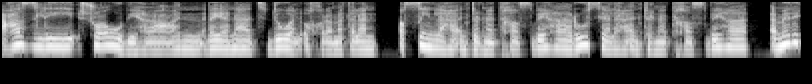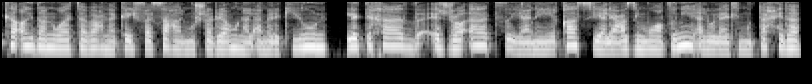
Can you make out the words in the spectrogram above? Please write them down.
عزل شعوبها عن بيانات دول أخرى؟ مثلا الصين لها إنترنت خاص بها، روسيا لها إنترنت خاص بها، أمريكا أيضا وتابعنا كيف سعى المشرعون الأمريكيون لاتخاذ إجراءات يعني قاسية لعزل مواطني الولايات المتحدة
